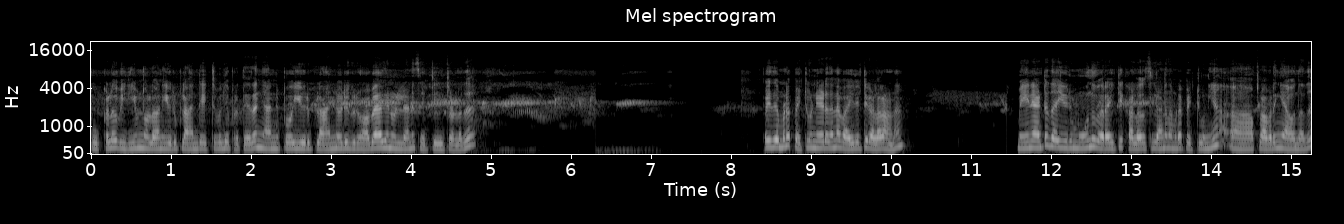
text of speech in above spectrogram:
പൂക്കൾ വിരിയും എന്നുള്ളതാണ് ഈ ഒരു പ്ലാന്റിന്റെ ഏറ്റവും വലിയ പ്രത്യേകത. ഞാനിപ്പോൾ ഈ ഒരു പ്ലാന്റിന് ഒരു ഗ്രോ ബാഗിനുള്ളിലാണ് സെറ്റ് ചെയ്തിട്ടുള്ളത്. അപ്പോൾ ഇത് നമ്മുടെ പെറ്റൂണിയുടെ തന്നെ വയലറ്റ് കളറാണ് മെയിനായിട്ട് ഈ ഒരു മൂന്ന് വെറൈറ്റി കളേഴ്സിലാണ് നമ്മുടെ പെറ്റൂണിയ ഫ്ലവറിങ് ആവുന്നത്.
